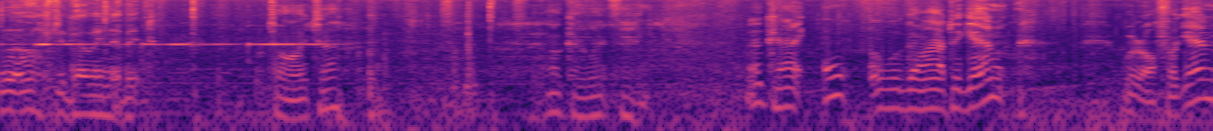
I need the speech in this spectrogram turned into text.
I'll have to go in a bit tighter. Okay, mate, thanks. Okay, oh, oh, we'll go out again. We're off again.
